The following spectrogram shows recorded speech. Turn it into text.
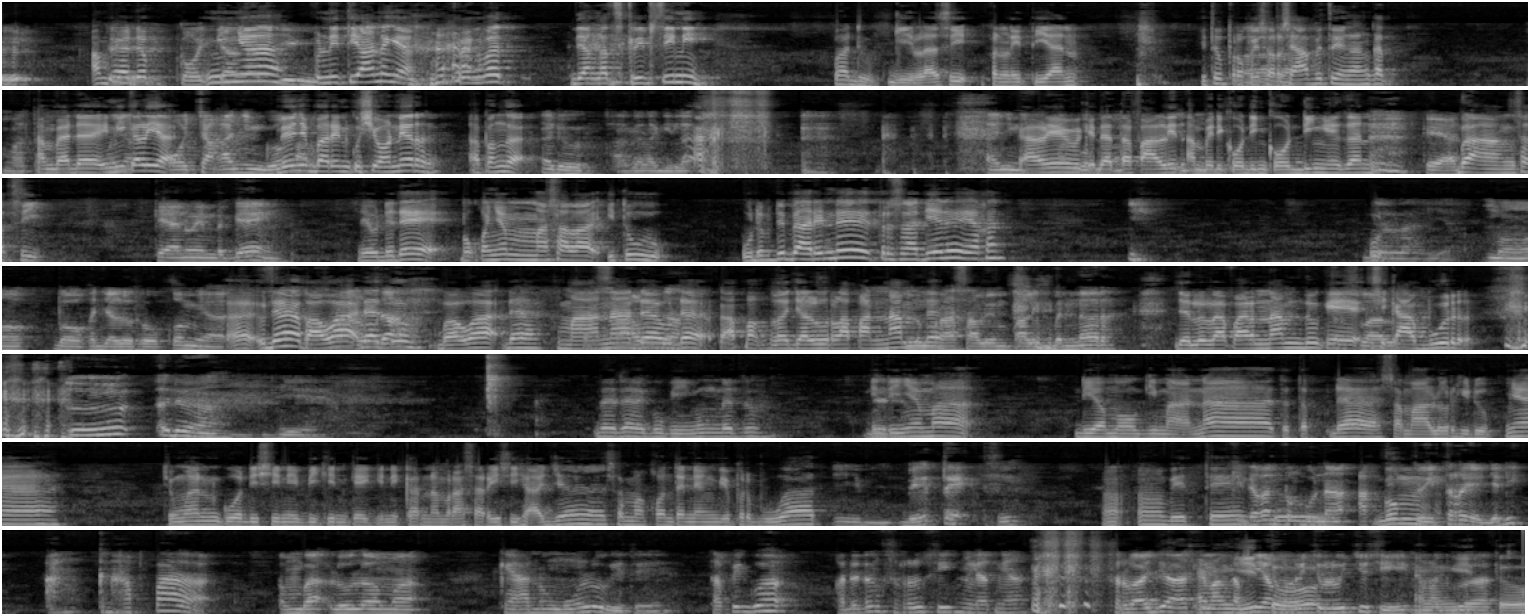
sampai ada ininya penelitiannya ya. Keren banget. Diangkat skripsi nih. Waduh gila sih penelitian. Itu profesor siapa itu yang angkat? Sampai ada ini kali ya? Kocak anjing gue. dia nyebarin kuesioner apa enggak? Aduh, agak lagi lah. anjing. kali bikin gua data valid sampai di coding coding ya kan. Kayak bangsat sih. Keanu and the gang. ya udah deh pokoknya masalah itu udah deh biarin deh terserah dia deh ya kan Ih. Udah iya. Mau bawa ke jalur hukum ya. Eh, udah bawa dah lu dah. tuh bawa dah ke mana dah dah. udah apa ke jalur 86 lu dah merasa lu yang paling bener. jalur 86 tuh kayak Terus si kabur uh, aduh. Iya. udah dah gue bingung dah tuh intinya mah dia mau gimana tetap dah sama alur hidupnya cuman gue di sini bikin kayak gini karena merasa risih aja sama konten yang dia perbuat Ih, bete sih. Heeh, bete Kita kan gitu. pengguna aktif Gua- Twitter ya. Jadi ah, kenapa Mbak Lulu sama Keanu mulu gitu ya. Tapi gua kadang-kadang seru sih ngelihatnya. seru aja asli. Emang Tapi yang gitu. lucu-lucu sih emang gua. gitu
